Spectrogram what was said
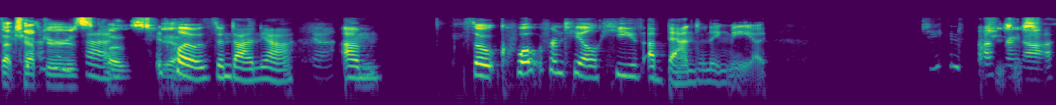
That chapter is sad. closed. It's yeah. closed and done, yeah. Yeah. Um so quote from Teal, he's abandoning me. She can fuck right Jesus. off.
